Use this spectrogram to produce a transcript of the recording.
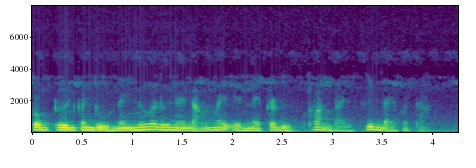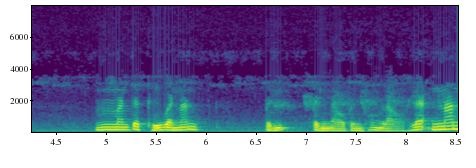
กลมกลืนกันอยู่ในเนื้อหรือในหนังในเอ็นในกระดูกท่อนใดชิ้นใดก็ตามมันจะถือว่านั้นเป็นเป็นเราเป็นของเรา และนั้น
